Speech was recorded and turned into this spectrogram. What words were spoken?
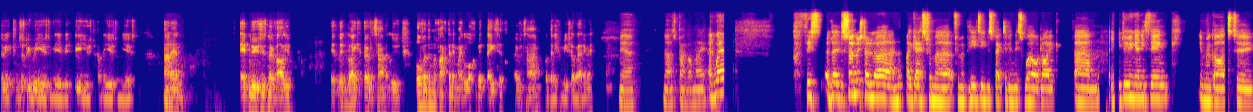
So it can just be reused and re- reused and reused and reused. And Mm. then it loses no value. It lo- Mm. like over time it loses, other than the fact that it might look a bit dated over time, but then you can refill it anyway. Yeah, no, it's bang on, mate. And where this there's so much to learn, I guess, from a from a PT perspective in this world. Like, um, are you doing anything in regards to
